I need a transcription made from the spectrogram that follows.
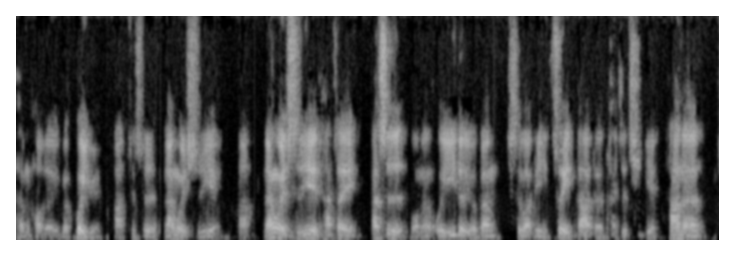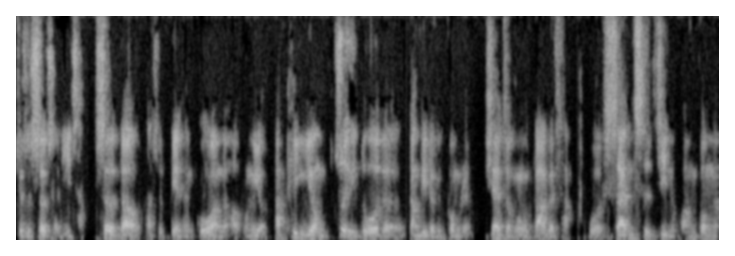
很好的一个会员啊，就是南伟实业啊。南伟实业他在他是我们唯一的有帮斯瓦蒂最大的台资企业，他呢就是设成衣厂，设到他是变成国王的好朋友，他聘用最多的当地的工人，现在总共有八个厂。我三次进皇宫啊，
